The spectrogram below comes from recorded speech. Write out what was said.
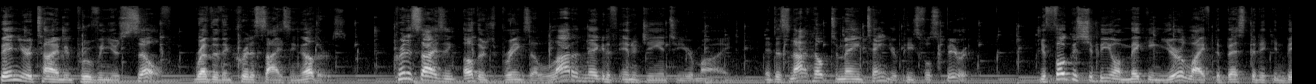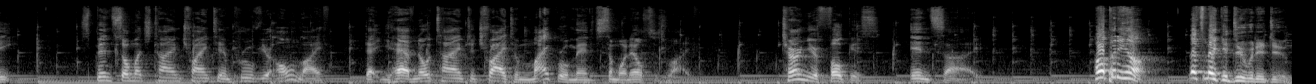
Spend your time improving yourself rather than criticizing others. Criticizing others brings a lot of negative energy into your mind and does not help to maintain your peaceful spirit. Your focus should be on making your life the best that it can be. Spend so much time trying to improve your own life that you have no time to try to micromanage someone else's life. Turn your focus inside. Humpity hump! Let's make it do what it do.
